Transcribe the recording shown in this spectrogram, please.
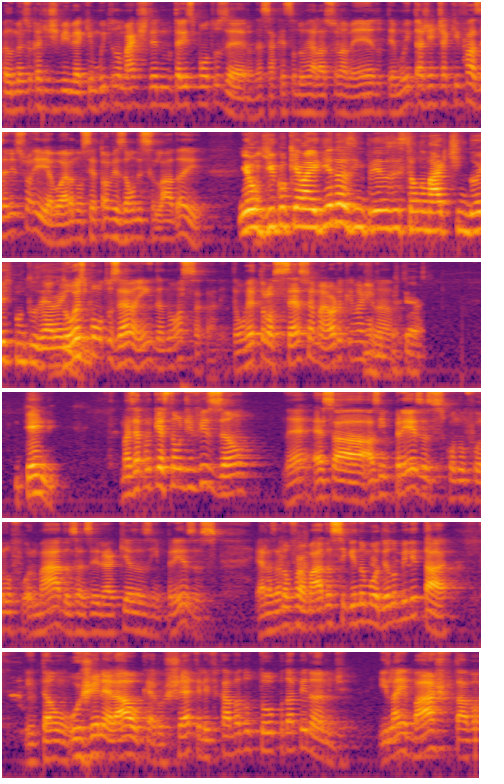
Pelo menos o que a gente vive aqui, muito no marketing no 3.0, nessa questão do relacionamento. Tem muita gente aqui fazendo isso aí. Agora não sei a tua visão desse lado aí. Eu digo que a maioria das empresas estão no marketing 2.0 ainda. 2.0 ainda? Nossa, cara. Então o retrocesso é maior do que imaginava. Entende? Mas é por questão de visão. Né? Essa, as empresas, quando foram formadas, as hierarquias das empresas, elas eram formadas seguindo o modelo militar. Então, o general, que era o chefe, ele ficava no topo da pirâmide. E lá embaixo estava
